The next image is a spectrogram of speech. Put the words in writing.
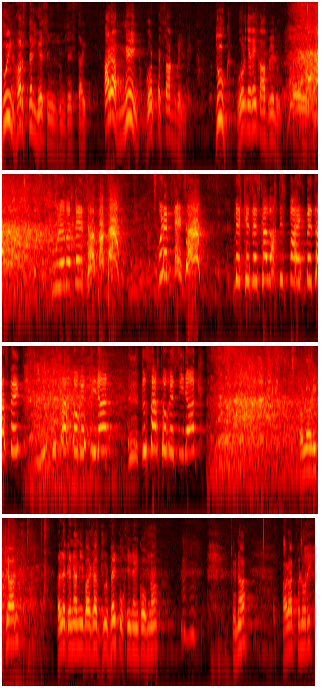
նույն հարցն էլ ես եմ ուզում ձեզ տալ։ Արա մենք որ պսակվենք, դուք որտեղ եք ապրելու։ Ուրեմն տենց է, պապա։ Ուրեմն տենց է։ Մենք քեզ այսքան վաղտից պահենք մեծացնենք։ Դու սաղ թողես իրան։ Դու սաղ թողես իրակ։ Ֆլորիկ ջան, հələ գնա մի բաժակ ջուր բեր կուխնին այն կողմնա։ Գնա։ Արագ ֆլորիկ։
